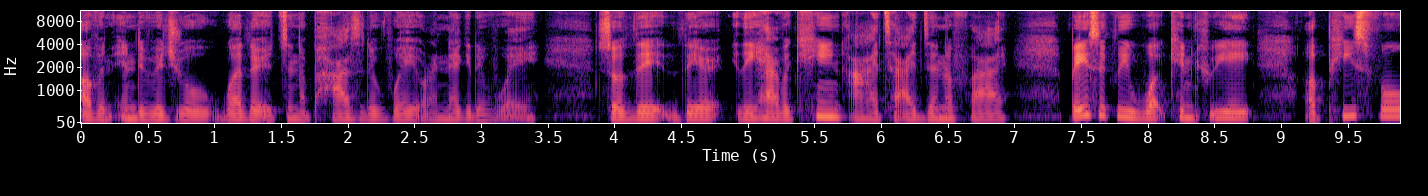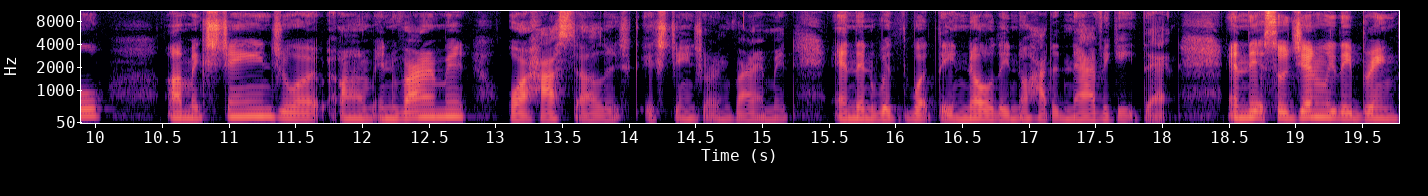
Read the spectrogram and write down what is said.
of an individual whether it's in a positive way or a negative way. So they they they have a keen eye to identify basically what can create a peaceful um, exchange or um, environment or hostile exchange or environment. And then with what they know, they know how to navigate that. And they, so generally, they bring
